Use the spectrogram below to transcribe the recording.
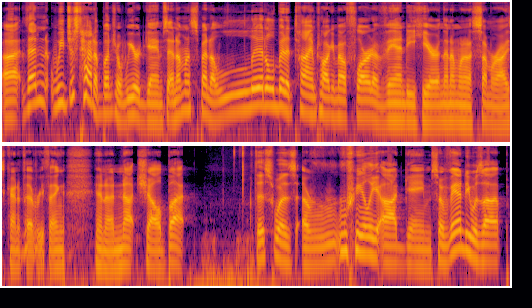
Uh, then we just had a bunch of weird games, and I'm going to spend a little bit of time talking about Florida Vandy here, and then I'm going to summarize kind of everything in a nutshell. But this was a really odd game. So Vandy was up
